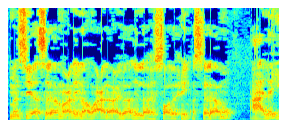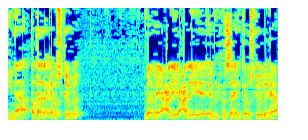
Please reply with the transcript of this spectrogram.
Man siger assalamu alayna wa ala ibadillahi salihin. Assalamu alayna. Qatada, kan du skrive det? Hvad med Ali, Ali ibn Hussein, kan du skrive det her?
